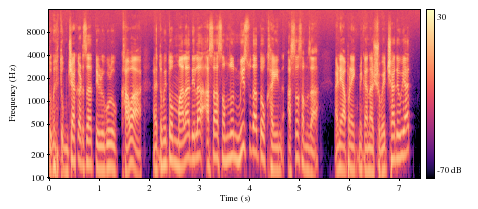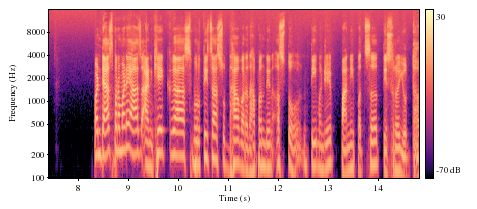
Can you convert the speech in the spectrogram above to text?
तुम्ही तुमच्याकडचा तिळगुळ खावा आणि तुम्ही तो मला दिला असा समजून मी सुद्धा तो खाईन असं समजा. आणि आपण एकमेकांना शुभेच्छा देऊयात. पण त्याचप्रमाणे आज आणखी एक स्मृतीचा सुद्धा वर्धापन दिन असतो. ती म्हणजे पानिपतचं तिसरं युद्ध.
